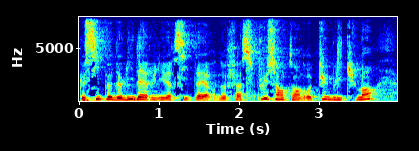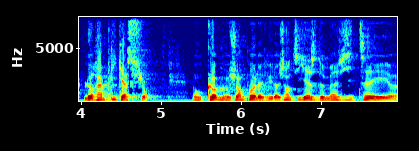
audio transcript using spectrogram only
que si peu de leaders universitaires ne fassent plus entendre publiquement leur implication. Donc, comme Jean-Paul a vu la gentillesse de m'inviter euh,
